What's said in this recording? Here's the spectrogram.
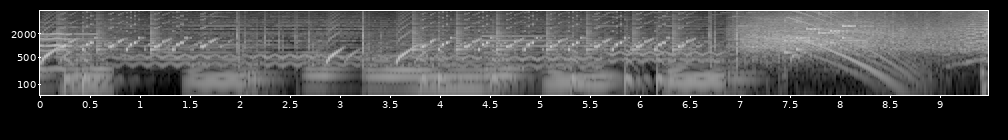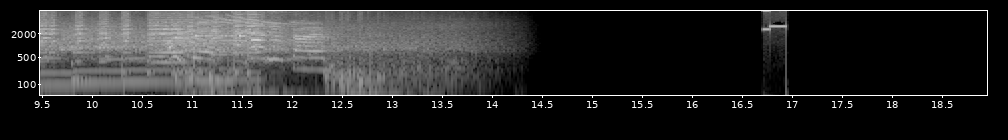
Música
